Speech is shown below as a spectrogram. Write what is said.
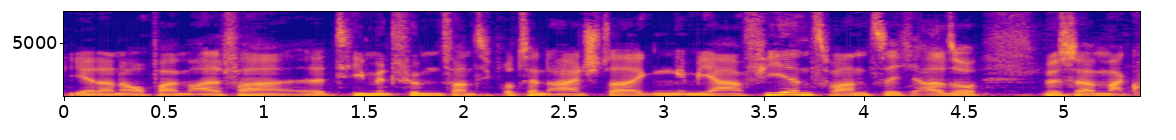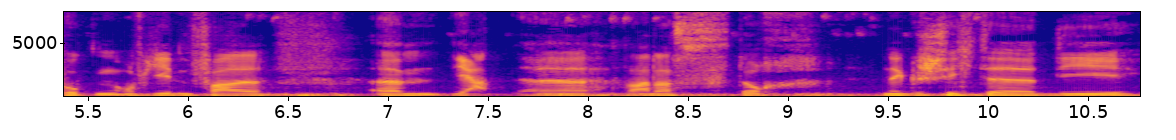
die ja dann auch beim Alpha-Team mit 25 Prozent einsteigen im Jahr 24. Also müssen wir mal gucken. Auf jeden Fall, ähm, ja, äh, war das doch eine Geschichte, die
